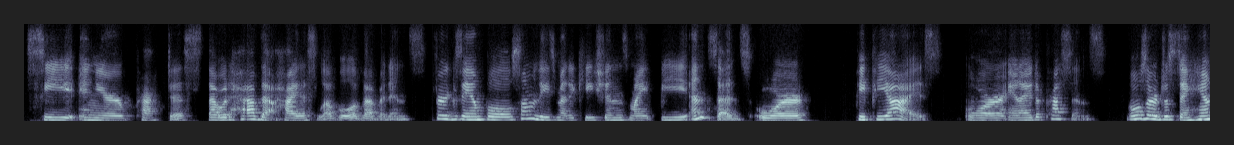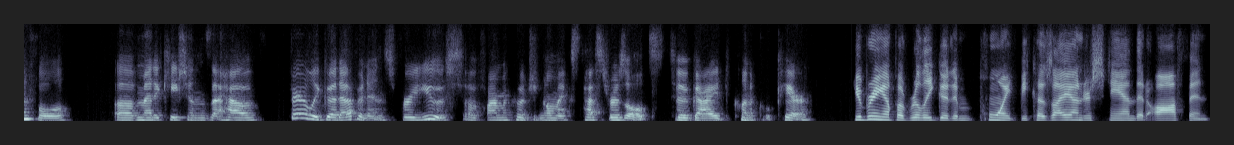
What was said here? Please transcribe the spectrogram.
see in your practice that would have that highest level of evidence. For example, some of these medications might be NSAIDs or PPIs or antidepressants. Those are just a handful of medications that have fairly good evidence for use of pharmacogenomics test results to guide clinical care. You bring up a really good point because I understand that often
